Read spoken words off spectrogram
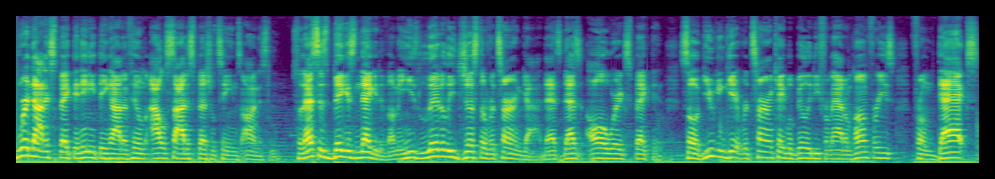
we're not expecting anything out of him outside of special teams, honestly. So that's his biggest negative. I mean, he's literally just a return guy. That's that's all we're expecting. So if you can get return capability from Adam Humphries, from Dax,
